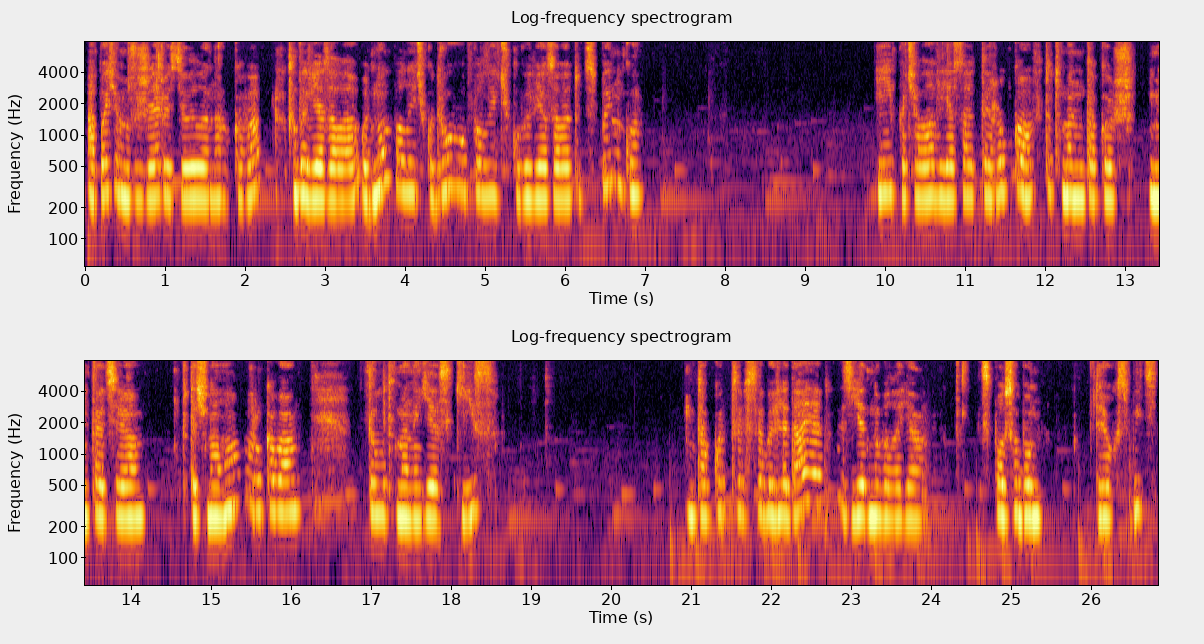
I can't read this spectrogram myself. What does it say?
а потім вже розділила на рукава. Вив'язала одну поличку, другу поличку, вив'язала тут спинку. І почала в'язати рукав. Тут в мене також імітація птачного рукава. Тут в мене є скіз. Так от це все виглядає. З'єднувала я способом трьох спиць.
